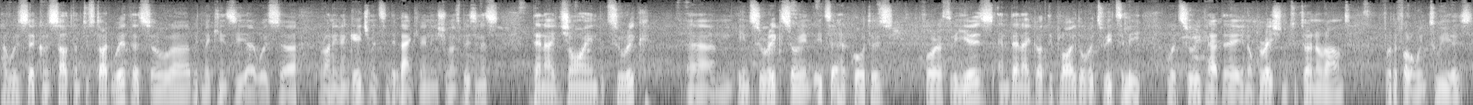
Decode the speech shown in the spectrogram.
I was a consultant to start with, uh, so uh, with McKinsey, I was uh, running engagements in the banking and insurance business. Then I joined Zurich um, in Zurich, so in its headquarters, for three years, and then I got deployed over to Italy where Zurich had a, an operation to turn around for the following two years.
